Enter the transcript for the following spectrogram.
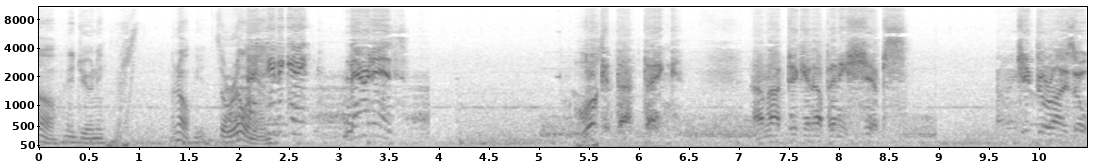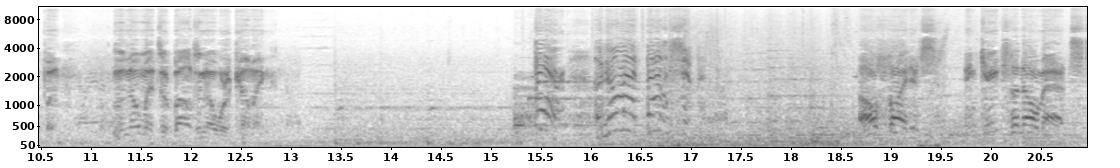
Oh, hey Juni. Oh no, it's a real man. I see the gate. There it is. Look at that thing. I'm not picking up any ships. Keep your eyes open. The Nomads are bound to know we're coming. There! A Nomad battleship! All fighters, engage. Engage the nomads.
